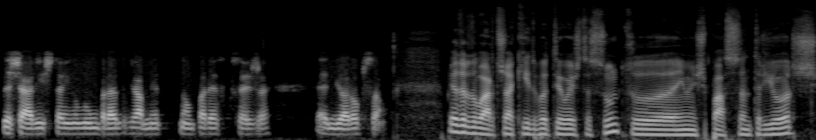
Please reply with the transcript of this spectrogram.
deixar isto em lume brando realmente não parece que seja a melhor opção. Pedro Duarte já aqui debateu este assunto eh, em espaços anteriores.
